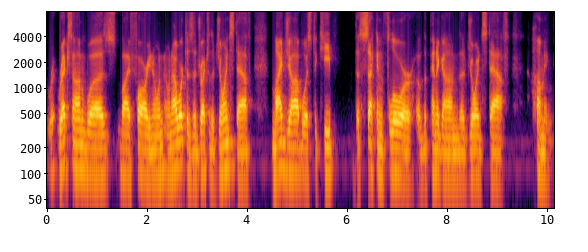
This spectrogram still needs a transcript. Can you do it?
Re- Rexon was by far, you know, when, when I worked as the director of the Joint Staff, my job was to keep the second floor of the Pentagon, the Joint Staff, humming.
